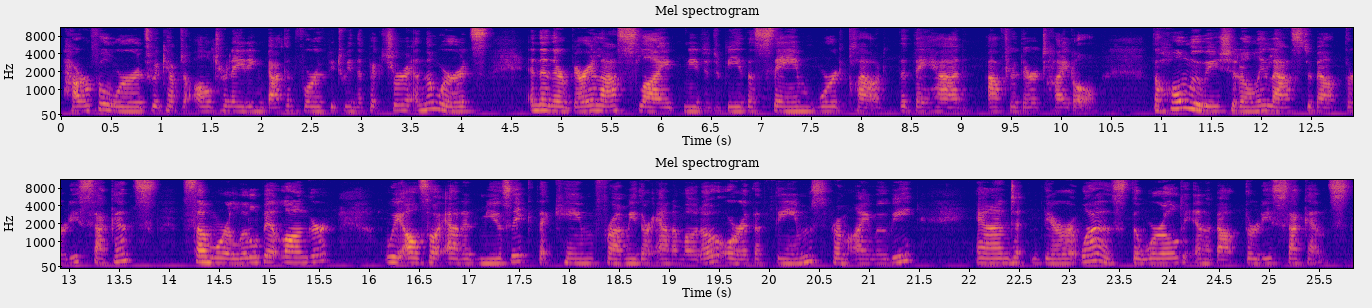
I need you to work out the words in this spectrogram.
powerful words. We kept alternating back and forth between the picture and the words. And then their very last slide needed to be the same word cloud that they had after their title. The whole movie should only last about 30 seconds. Some were a little bit longer. We also added music that came from either Animoto or the themes from iMovie. And there it was, the world in about 30 seconds.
